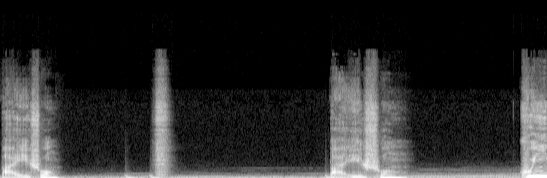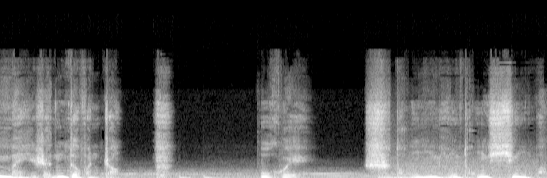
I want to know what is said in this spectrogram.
白霜。白霜，鬼美人的文章，不会是同名同姓吧？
